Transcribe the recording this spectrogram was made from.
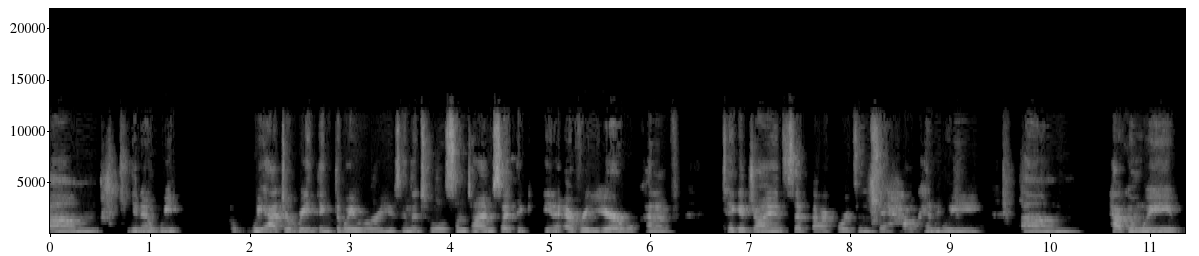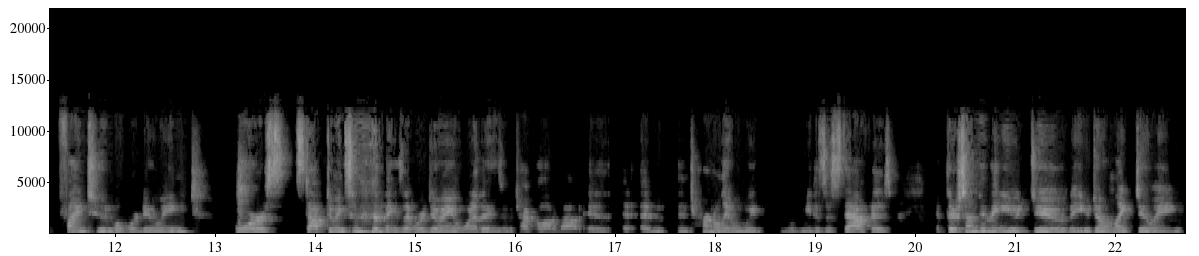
Um, you know we we had to rethink the way we were using the tools sometimes so i think you know every year we'll kind of take a giant step backwards and say how can we um, how can we fine tune what we're doing or stop doing some of the things that we're doing. And one of the things that we talk a lot about is internally when we meet as a staff is if there's something that you do that you don't like doing,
